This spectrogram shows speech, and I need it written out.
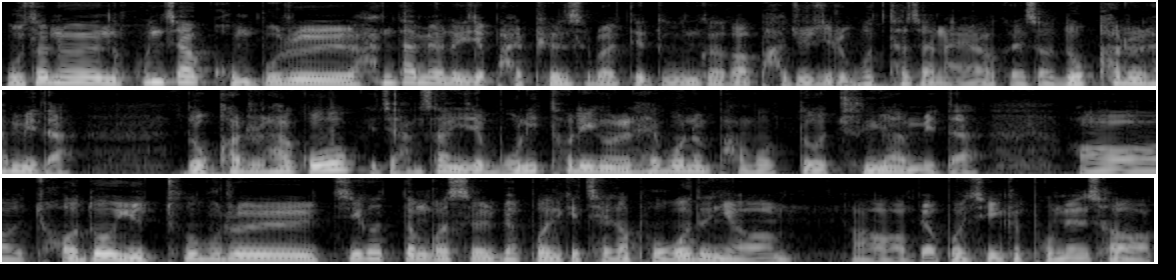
우선은 혼자 공부를 한다면 이제 발표 연습할 때 누군가가 봐주지를 못하잖아요. 그래서 녹화를 합니다. 녹화를 하고 이제 항상 이제 모니터링을 해보는 방법도 중요합니다. 어, 저도 유튜브를 찍었던 것을 몇 번 이렇게 제가 보거든요. 어, 몇 번씩 이렇게 보면서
